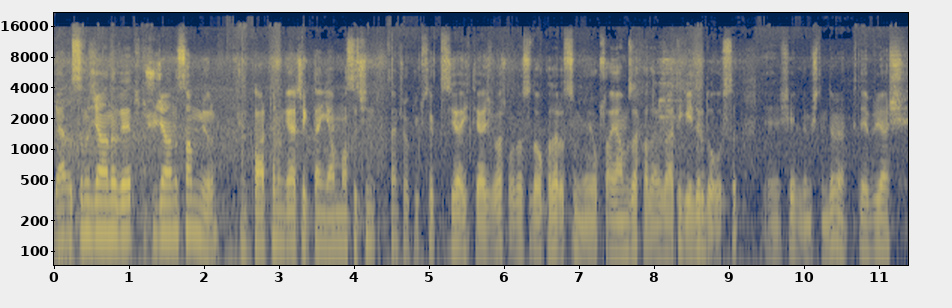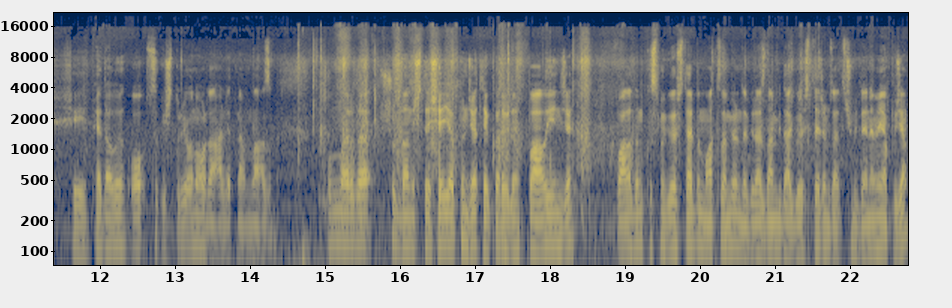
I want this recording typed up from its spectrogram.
yani ısınacağını ve tutuşacağını sanmıyorum. Çünkü kartonun gerçekten yanması için zaten çok yüksek ısıya ihtiyacı var. Odası da o kadar ısınmıyor. Yoksa ayağımıza kadar zaten gelirdi o ısı. Ee, şey demiştim değil mi? Debriyaj şeyi, pedalı o sıkıştırıyor. Onu oradan halletmem lazım. Bunları da şuradan işte şey yapınca tekrar öyle bağlayınca bağladığım kısmı gösterdim mi hatırlamıyorum da birazdan bir daha gösteririm zaten çünkü deneme yapacağım.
